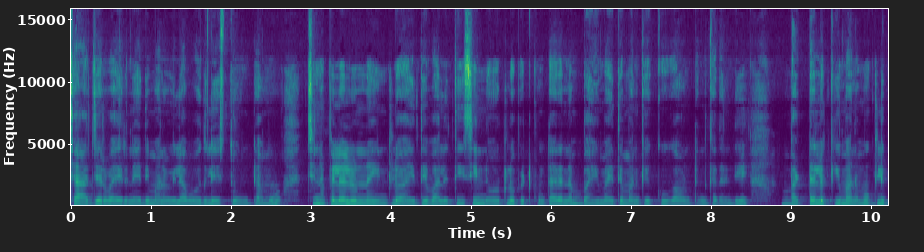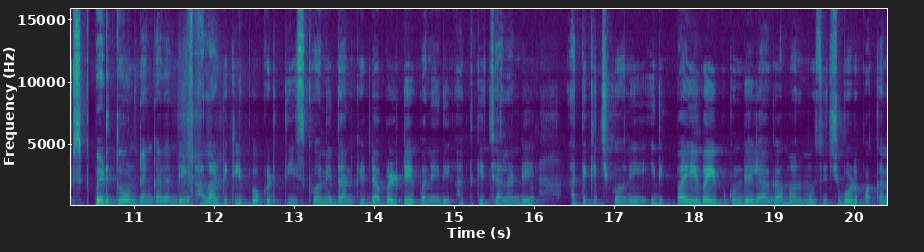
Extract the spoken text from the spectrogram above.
ఛార్జర్ వైర్ అనేది మనం ఇలా వదిలేస్తూ ఉంటాము. చిన్నపిల్లలు ఉన్న ఇంట్లో అయితే వాళ్ళు తీసి నోట్లో పెట్టుకుంటారన్న భయం అయితే మనకి ఎక్కువగా ఉంటుంది కదండి. బట్టలకి మనము క్లిప్స్ పెడుతూ ఉంటాం కదండి. అలాంటి క్లిప్ ఒకటి తీసుకొని దానికి డబుల్ టేప్ అనేది అతికించాలండి అతికించుకొని ఇది పై వైపుకు ఉండేలాగా మనము స్విచ్ బోర్డు పక్కన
